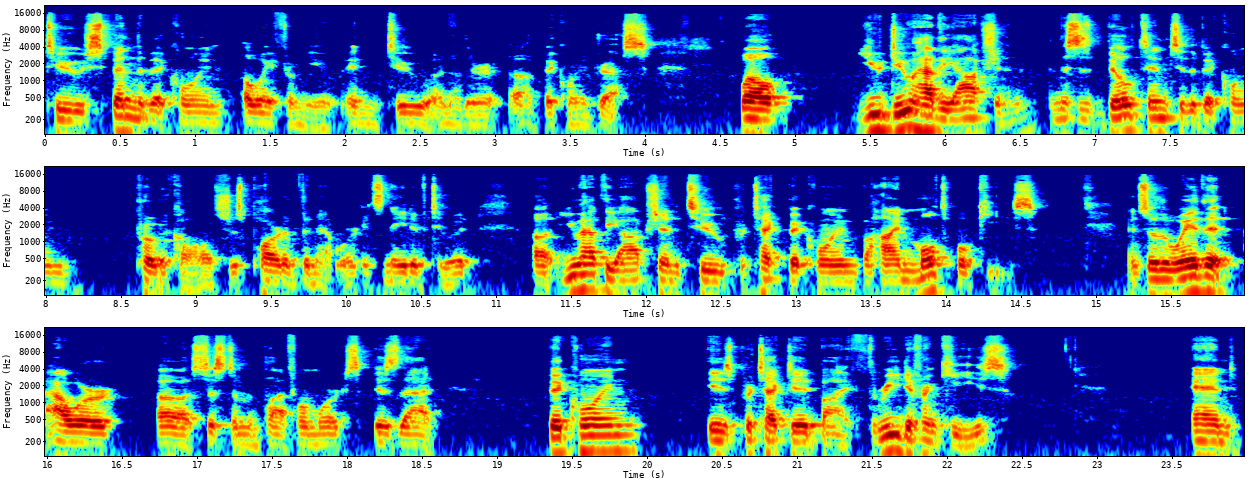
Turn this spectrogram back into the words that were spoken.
to spend the Bitcoin away from you into another uh, Bitcoin address. Well, you do have the option, and this is built into the Bitcoin protocol. It's just part of the network, it's native to it. Uh, you have the option to protect Bitcoin behind multiple keys. And so the way that our uh, system and platform works is that Bitcoin is protected by three different keys, and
